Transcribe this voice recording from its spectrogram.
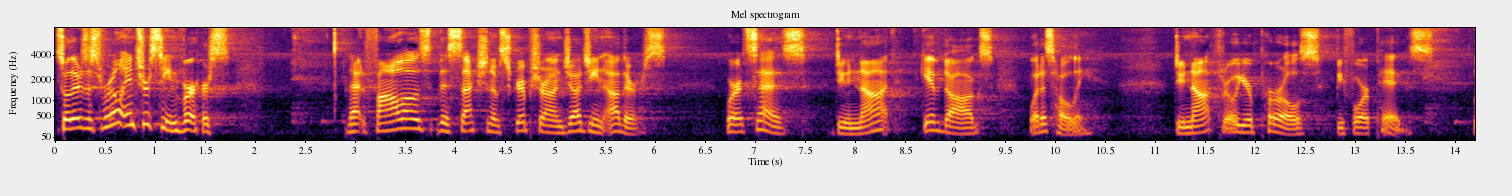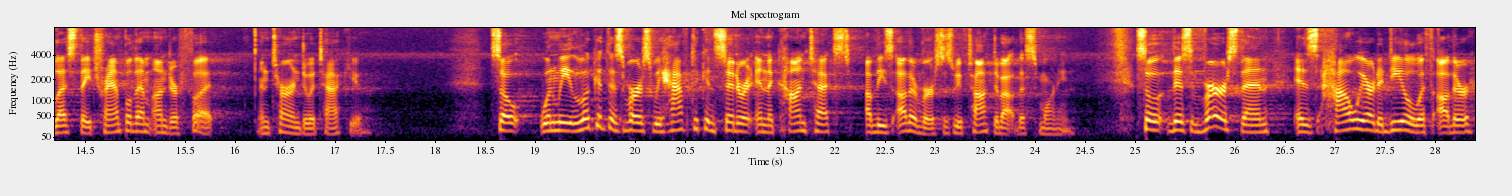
So there's this real interesting verse that follows this section of scripture on judging others, where it says, Do not give dogs what is holy. Do not throw your pearls before pigs, lest they trample them underfoot and turn to attack you. So, when we look at this verse, we have to consider it in the context of these other verses we've talked about this morning. So, this verse then is how we are to deal with other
